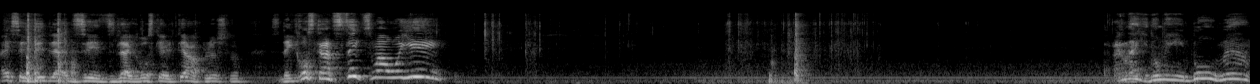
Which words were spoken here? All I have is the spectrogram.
Hey, c'est de, la, de la grosse qualité en plus, là. C'est des grosses quantités que tu m'as envoyées. Est mais beau, man.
